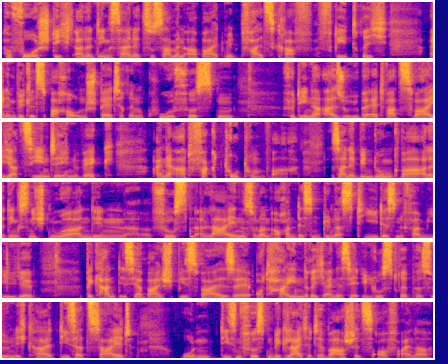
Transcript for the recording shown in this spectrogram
Hervorsticht allerdings seine Zusammenarbeit mit Pfalzgraf Friedrich, einem Wittelsbacher und späteren Kurfürsten, für den er also über etwa zwei Jahrzehnte hinweg eine Art Faktotum war. Seine Bindung war allerdings nicht nur an den äh, Fürsten allein, sondern auch an dessen Dynastie, dessen Familie. Bekannt ist ja beispielsweise Ott Heinrich, eine sehr illustre Persönlichkeit dieser Zeit. Und diesen Fürsten begleitete Warschitz auf einer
